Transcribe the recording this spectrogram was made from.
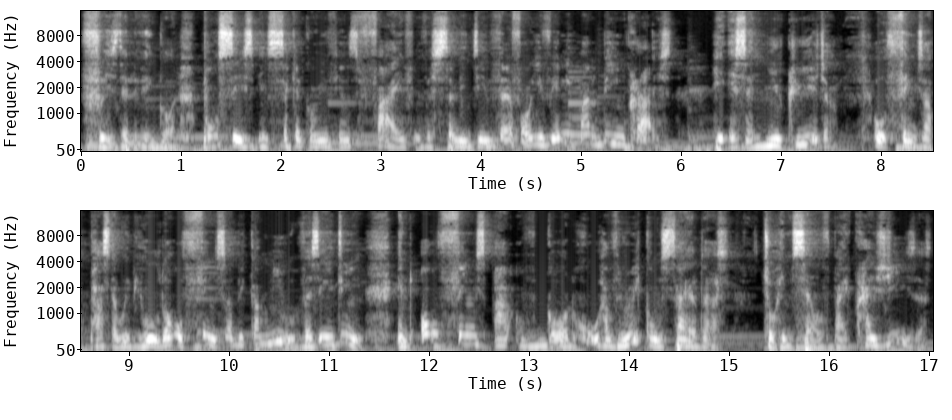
Praise the living God. Paul says in Second Corinthians 5, verse 17, Therefore, if any man be in Christ, he is a new creature. All things are passed away. Behold, all things are become new. Verse 18, And all things are of God who hath reconciled us to himself by Christ Jesus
